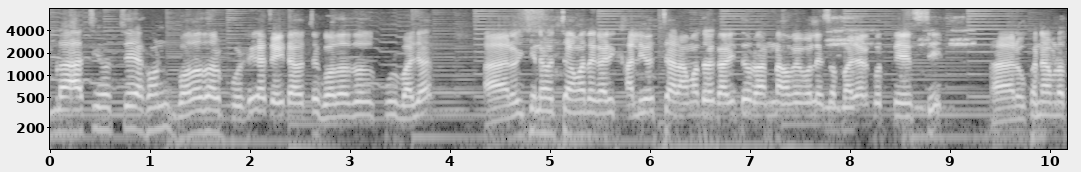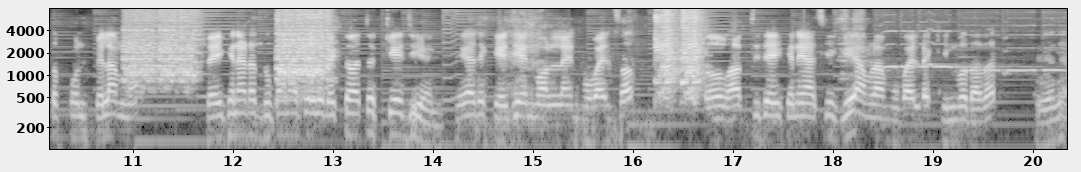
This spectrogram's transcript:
আমরা আছি হচ্ছে এখন গদাধরপুর ঠিক আছে? এটা হচ্ছে গদাধরপুর বাজার। আর ওইখানে হচ্ছে আমাদের গাড়ি খালি হচ্ছে, আর আমাদের গাড়িতেও রান্না হবে বলে সব বাজার করতে এসেছি। আর ওখানে আমরা তো ফোন পেলাম না। তো এইখানে একটা দোকান আছে দেখতে পাচ্ছ কেজিএন। ঠিক আছে, কেজিএন অনলাইন মোবাইল শপ তো ভাবছি যে এইখানে আজকে গিয়ে আমরা মোবাইলটা কিনবো দাদার ঠিক আছে?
